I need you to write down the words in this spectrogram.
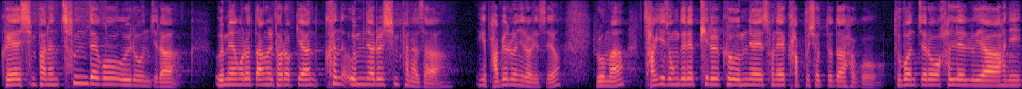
그의 심판은 참되고 의로운지라 음행으로 땅을 더럽게 한 큰 음녀를 심판하사 이게 바벨론이라고 그랬어요. 로마 자기 종들의 피를 그 음녀의 손에 갚으셨도다 하고 두 번째로 할렐루야 하니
